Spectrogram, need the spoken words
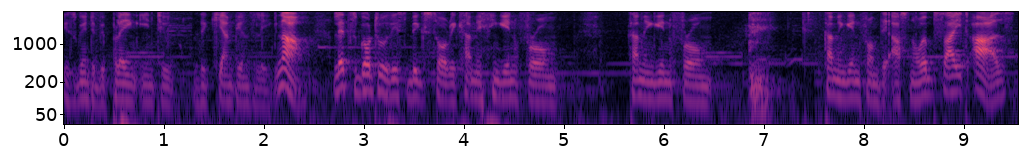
is going to be playing into the Champions League. Now, let's go to this big story coming in from coming in from coming in from the Arsenal website as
